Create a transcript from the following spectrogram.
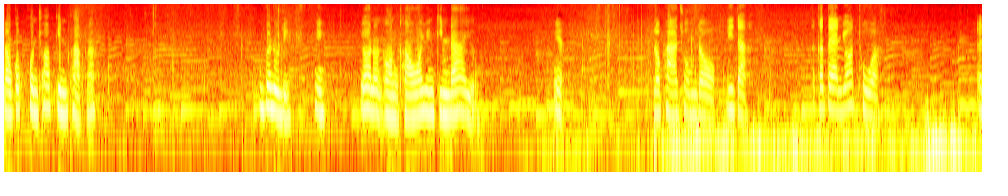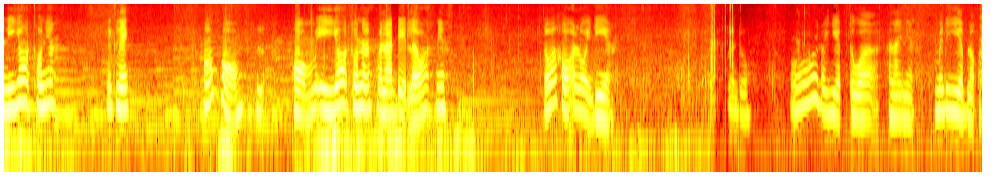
เราก็คนชอบกินผักนะเพื่อนๆดูดิ นี่ ยอดอ่อนๆเขายังกินได้อยู่ เนี่ย เราพาชมดอกนี่จ้ะตะกะแตนยอดถั่ว อันนี้ยอดเขาเนี่ย เล็กๆ หอมหอมๆหอมอียอดเขานะ เวลาเด็ดแล้วอะเนี่ย แล้วว่าเขาอร่อยดีอะเพื่อนดู โอ้ยเราเหยียบตัวอะไรเนี่ย ไม่ได้เหยียบหรอก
